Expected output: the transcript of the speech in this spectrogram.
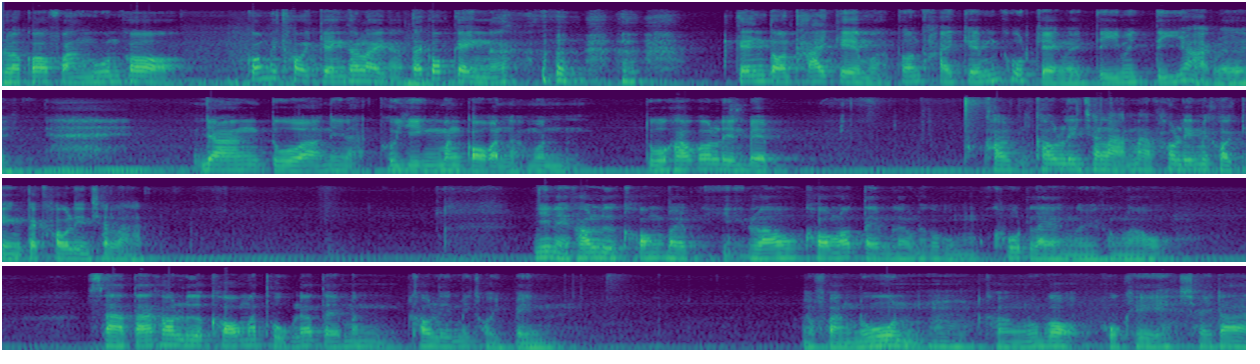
แล้วก็ฝั่งนู้นก็ ก็ไม่ค่อยเก่งเท่าไหร่นะแต่ก็เก่งนะเก่งตอนท้ายเกมอะตอนท้ายเกมไม่โคตรเก่งเลยตีไม่ตียากเลยอย่างตัวนี่นะผู้ยิงมังกรอะมันตัวเขาก็เล่นแบบเขาเขาเล่นฉลาดมากเขาเล่นไม่ค่อยเก่งแต่เขาเล่นฉลาดนี่ไหนเขาเลือกคล้องแบบเราคล้องเราเต็มแล้วนะครับผมโคตรแรงเลยของเรา ซาตาเขาเลือกคล้องมาถูกแล้วแต่มันเขาเล่นไม่ค่อยเป็นมาฝั่งนู้นอืมฝั่งนู้นก็โอเคใช้ได้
